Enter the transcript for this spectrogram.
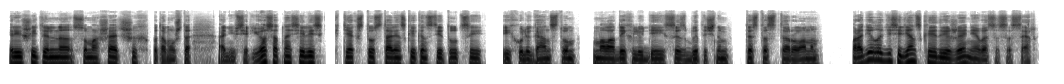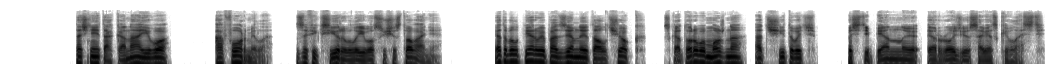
решительно сумасшедших, потому что они всерьез относились к тексту сталинской конституции и хулиганством молодых людей с избыточным тестостероном, породила диссидентское движение в СССР. Точнее так, она его оформила, зафиксировала его существование. Это был первый подземный толчок, с которого можно отсчитывать постепенную эрозию советской власти.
